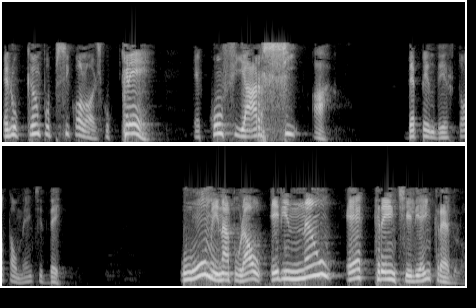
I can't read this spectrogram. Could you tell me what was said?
é no campo psicológico. Crer é confiar-se a, depender totalmente de. O homem natural, ele não é crente, ele é incrédulo.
